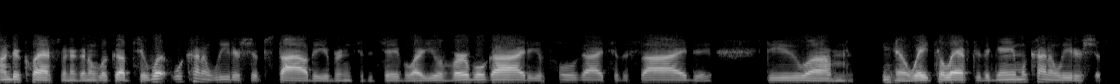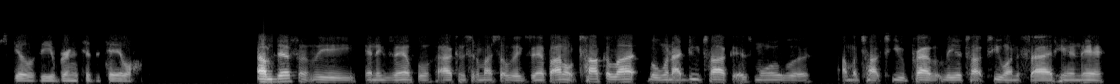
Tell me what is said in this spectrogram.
underclassmen are going to look up to. What what kind of leadership style do you bring to the table? Are you a verbal guy? Do you pull a guy to the side? Do, do you um you know wait till after the game? What kind of leadership skills do you bring to the table? I'm definitely an example. I consider myself an example. I don't talk a lot, but when I do talk, it's more of a I'm gonna talk to you privately or talk to you on the side here and there.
